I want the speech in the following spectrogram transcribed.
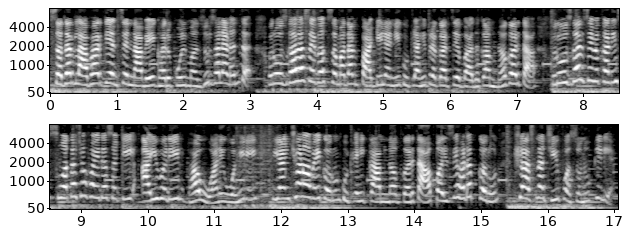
सदर लाभार्थी यांचे नावे घरकुल मंजूर झाल्यानंतर रोजगार सेवक समाधान पाटील यांनी कुठल्याही प्रकारचे बांधकाम न करता रोजगार सेवकांनी स्वतःच्या फायद्यासाठी आई वडील भाऊ आणि वहिनी यांच्या नावे करून कुठलेही काम न करता पैसे हडप करून शासनाची फसवणूक केली आहे.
